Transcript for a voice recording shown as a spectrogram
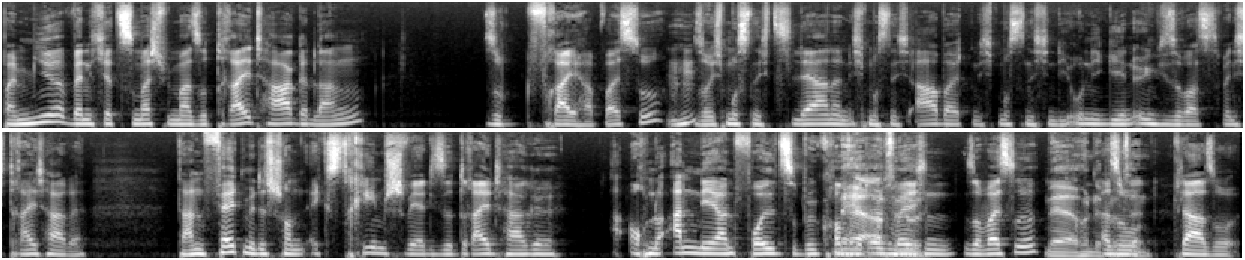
bei mir, wenn ich jetzt zum Beispiel mal so drei Tage lang so frei habe, weißt du? Mhm. So, ich muss nichts lernen, ich muss nicht arbeiten, ich muss nicht in die Uni gehen, irgendwie sowas, wenn ich drei Tage, dann fällt mir das schon extrem schwer, diese drei Tage auch nur annähernd voll zu bekommen Ja, mit irgendwelchen, so weißt du? Ja, 100%. Also klar, so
